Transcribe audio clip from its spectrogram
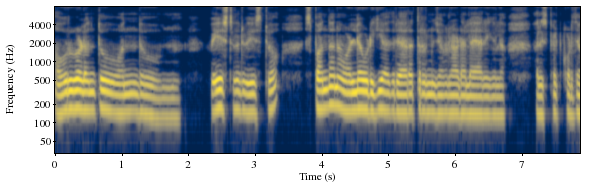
ಅವರುಗಳಂತೂ ಒಂದು ವೇಸ್ಟ್ ಅಂದರೆ ವೇಸ್ಟು ಸ್ಪಂದನ ಒಳ್ಳೆ ಹುಡುಗಿ, ಆದರೆ ಯಾರ ಹತ್ರನೂ ಜಗಳ ಆಡೋಲ್ಲ, ಯಾರಿಗೆಲ್ಲ ರೆಸ್ಪೆಕ್ಟ್ ಕೊಡದೆ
